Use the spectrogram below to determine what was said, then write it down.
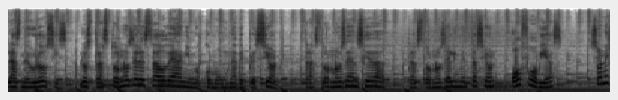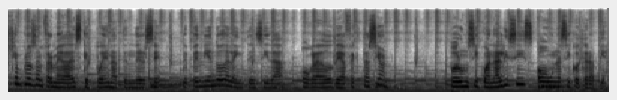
Las neurosis, los trastornos del estado de ánimo como una depresión, trastornos de ansiedad, trastornos de alimentación o fobias son ejemplos de enfermedades que pueden atenderse dependiendo de la intensidad o grado de afectación, por un psicoanálisis o una psicoterapia.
